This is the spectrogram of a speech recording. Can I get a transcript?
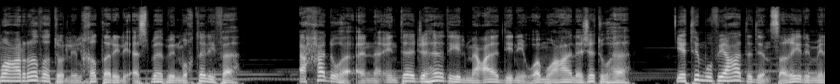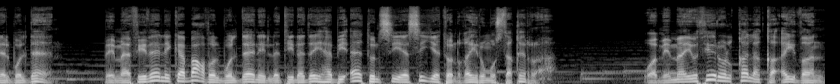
معرضة للخطر لأسباب مختلفة. أحدها أن إنتاج هذه المعادن ومعالجتها يتم في عدد صغير من البلدان بما في ذلك بعض البلدان التي لديها بيئات سياسية غير مستقرة. ومما يثير القلق أيضا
